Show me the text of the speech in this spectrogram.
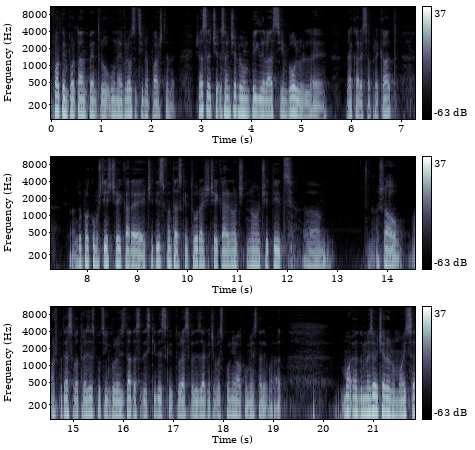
foarte important pentru un evreu să țină Paștele. Și asta să începem un pic de la simbolurile la care s-a plecat. După cum știți, cei care citiți Sfânta Scriptură și cei care nu, nu citiți, așa, aș putea să vă trezesc puțin curiozitatea să deschideți Scriptura, să vedeți dacă ce vă spun eu acum este adevărat. Dumnezeu cere lui Moise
